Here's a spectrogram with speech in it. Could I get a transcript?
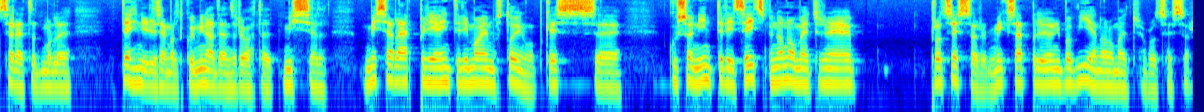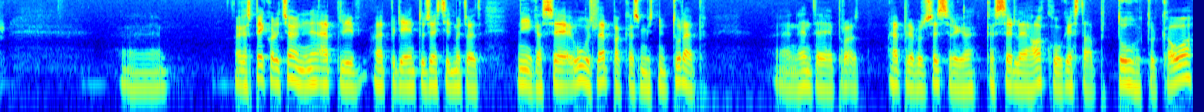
seletad mulle tehnilisemalt, kui mina tean selle kohta, et mis seal, mis seal Apple'i ja Inteli maailmas toimub, kes, kus on Inteli seitsme nanomeetrine protsessor, miks Apple'il on juba viie nanomeetrine protsessor. aga spekulatsioon Apple'i, Apple'i entusiastid mõtlevad, nii, kas see uus läpakas, mis nüüd tuleb nende pro, Apple'i protsessoriga, kas selle aku kestab tohutult kaua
